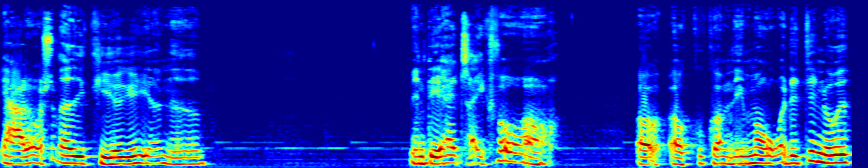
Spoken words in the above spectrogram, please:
Jeg har da også været i kirke hernede. Men det er altså ikke for at, at, at kunne komme nemmere over det. Det er noget,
